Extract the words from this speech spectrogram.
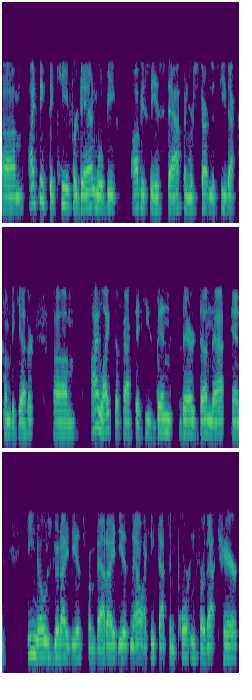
Um, I think the key for Dan will be obviously his staff, and we're starting to see that come together. Um, I like the fact that he's been there, done that, and he knows good ideas from bad ideas now. I think that's important for that chair,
